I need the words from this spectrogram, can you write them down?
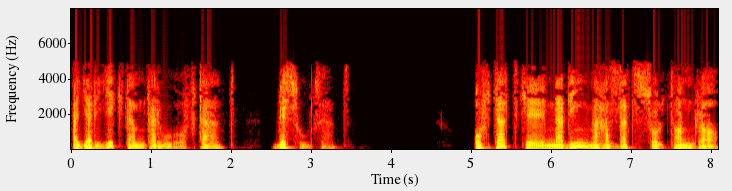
اگر یک دم در او افتد بسوزد. افتد که ندیم حضرت سلطان را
